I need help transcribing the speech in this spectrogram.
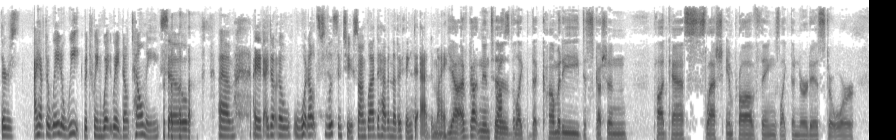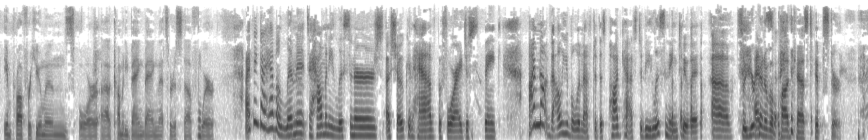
there's I have to wait a week between wait wait don't tell me so. Um, I, I don't know what else to listen to, so I'm glad to have another thing to add to my. yeah, I've gotten into Roster. like the comedy discussion podcasts slash improv things like the Nerdist or Improv for Humans or uh, Comedy Bang Bang that sort of stuff. Where I think I have a limit to how many listeners a show can have before I just think I'm not valuable enough to this podcast to be listening to it. Um, so you're kind of a podcast hipster.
